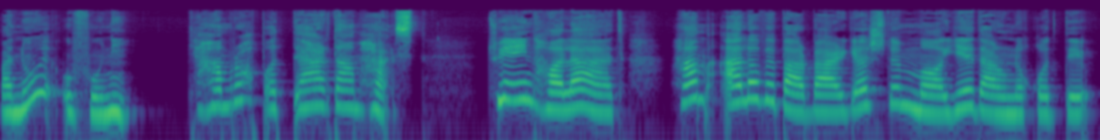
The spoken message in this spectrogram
و نوع عفونی که همراه با دردم هست. توی این حالت هم علاوه بر برگشت مایع درون قده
